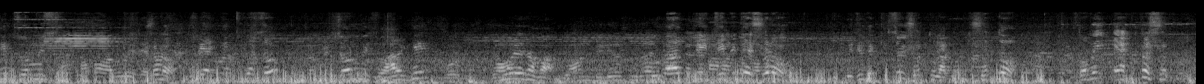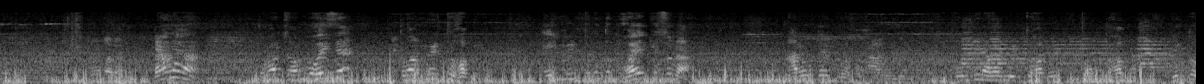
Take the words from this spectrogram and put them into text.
একদিন জন্মিছো। শোনো, তুমি একদিন কি করছ? জন্মিছো, আরেকদিন মরে যাবা। পৃথিবীতে শোনো, পৃথিবীতে কিছুই সত্য কিন্তু সত্য? তবে একটা সত্য। না না, তোমার জন্ম হয়েছে, তোমার মৃত্যু হবে। এই মৃত্যু কিন্তু ভয়ের কিছু না, আনন্দের গ্রহ কোন দিন আমার মৃত্যু হবে, মুক্ত হবে, কিন্তু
